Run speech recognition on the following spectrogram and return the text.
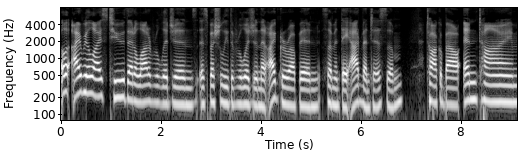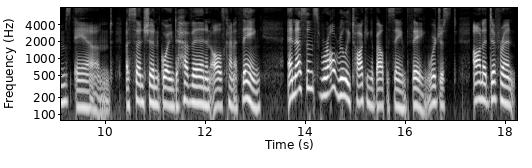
Oh, I realize too that a lot of religions, especially the religion that I grew up in, Seventh day Adventism, talk about end times and ascension, going to heaven, and all this kind of thing. In essence, we're all really talking about the same thing. We're just on a different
